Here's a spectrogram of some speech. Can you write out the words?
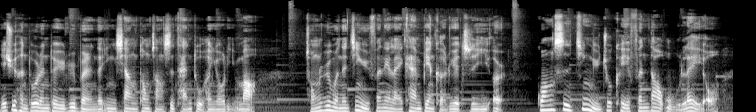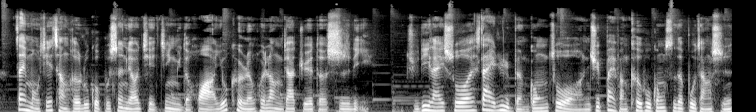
也许很多人对于日本人的印象通常是谈吐很有礼貌。从日文的敬语分类来看，便可略知一二。光是敬语就可以分到五类哦。在某些场合，如果不甚了解敬语的话，有可能会让人家觉得失礼。举例来说，在日本工作，你去拜访客户公司的部长时。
